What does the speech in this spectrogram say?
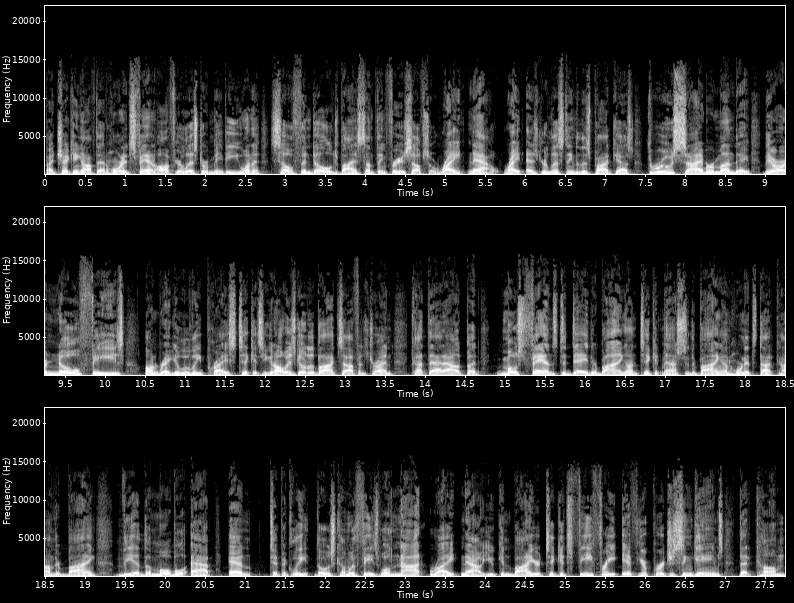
by checking off that Hornets fan off your list, or maybe you want to self indulge, buy something for yourself. So, right now, right as you're listening to this podcast, through Cyber Monday, there are no fees on regularly priced tickets. You can always go to the box office, try and cut that out, but most fans today, they're buying on Ticketmaster, they're buying on Hornets.com, they're buying via the mobile app. And Typically, those come with fees. Well, not right now. You can buy your tickets fee free if you're purchasing games that come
